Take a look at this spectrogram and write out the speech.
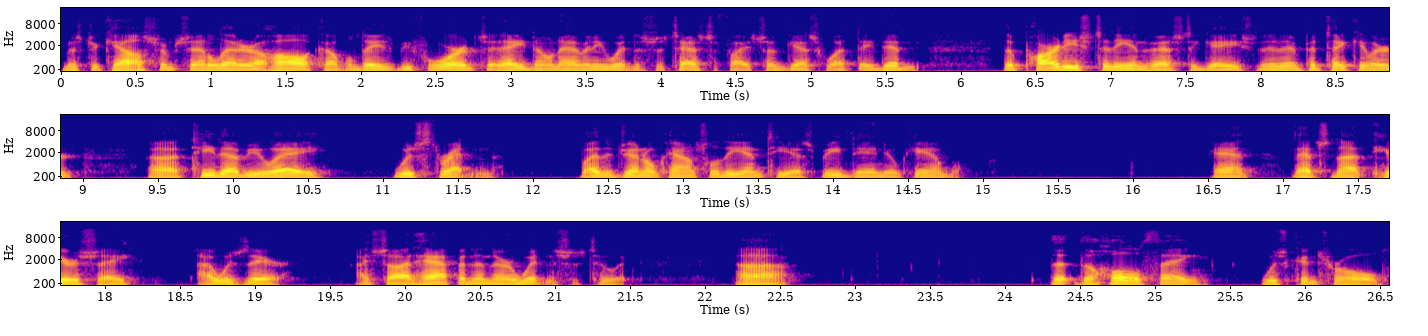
Mr. Kallstrom sent a letter to Hall a couple days before and said, hey, don't have any witnesses testify. So guess what? They didn't. The parties to the investigation, and in particular uh, TWA, was threatened by the general counsel of the NTSB, Daniel Campbell. And that's not hearsay. I was there. I saw it happen, and there are witnesses to it. Uh, the the whole thing was controlled,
